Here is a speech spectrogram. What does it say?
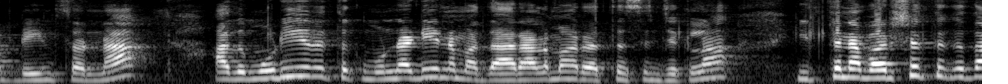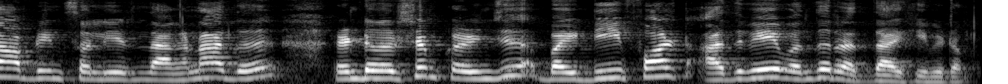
அப்படின்னு சொன்னால் அது முடிகிறதுக்கு முன்னாடியே நம்ம தாராளமாக ரத்து செஞ்சுக்கலாம். இத்தனை வருஷத்துக்கு தான் அப்படின்னு சொல்லியிருந்தாங்கன்னா அது ரெண்டு வருஷம் கழிஞ்சு பை டிஃபால்ட் அதுவே வந்து ரத்தாகிவிடும்.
